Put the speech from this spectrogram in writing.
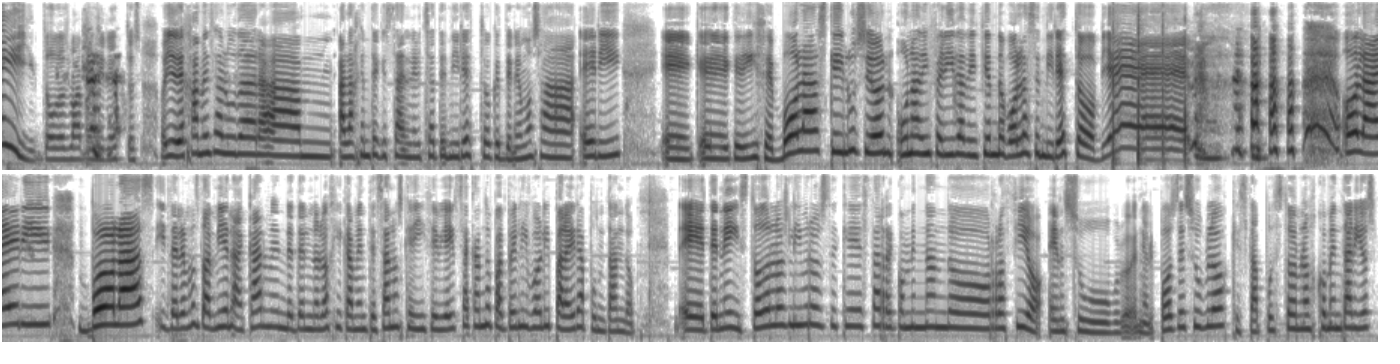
ahí! Todos van directos. Oye, déjame saludar a, mm, a la gente que está en el chat en directo, que tenemos a Eri, eh, que, que dice ¡Bolas, qué ilusión! Una diferida diciendo bolas en directo. ¡Bien! Hola Eri, bolas. Y tenemos también a Carmen de Tecnológicamente Sanos que dice, voy a ir sacando papel y boli para ir apuntando. Eh, tenéis todos los libros que está recomendando Rocío en, su, en el post de su blog, que está puesto en los comentarios.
